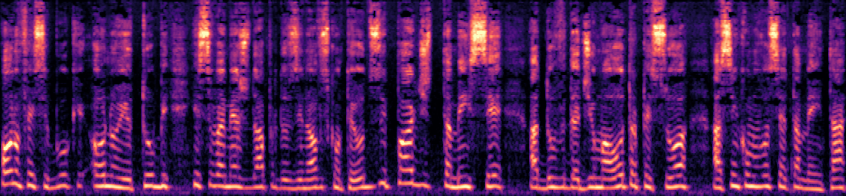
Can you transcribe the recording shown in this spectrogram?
ou no Facebook ou no YouTube. Isso vai me ajudar a produzir novos conteúdos e pode também ser a dúvida de uma outra pessoa, assim como você também, tá?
